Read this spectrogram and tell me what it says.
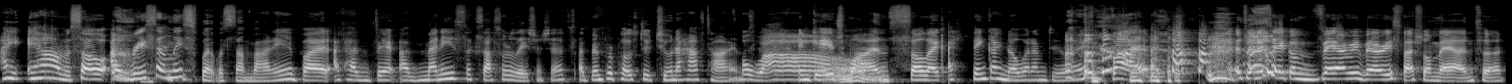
I am. So I recently split with somebody, but I've had ve- I've many successful relationships. I've been proposed to two and a half times. Oh, wow. Engaged Oh. once. So like I think I know what I'm doing, but it's gonna take a very, very special man to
